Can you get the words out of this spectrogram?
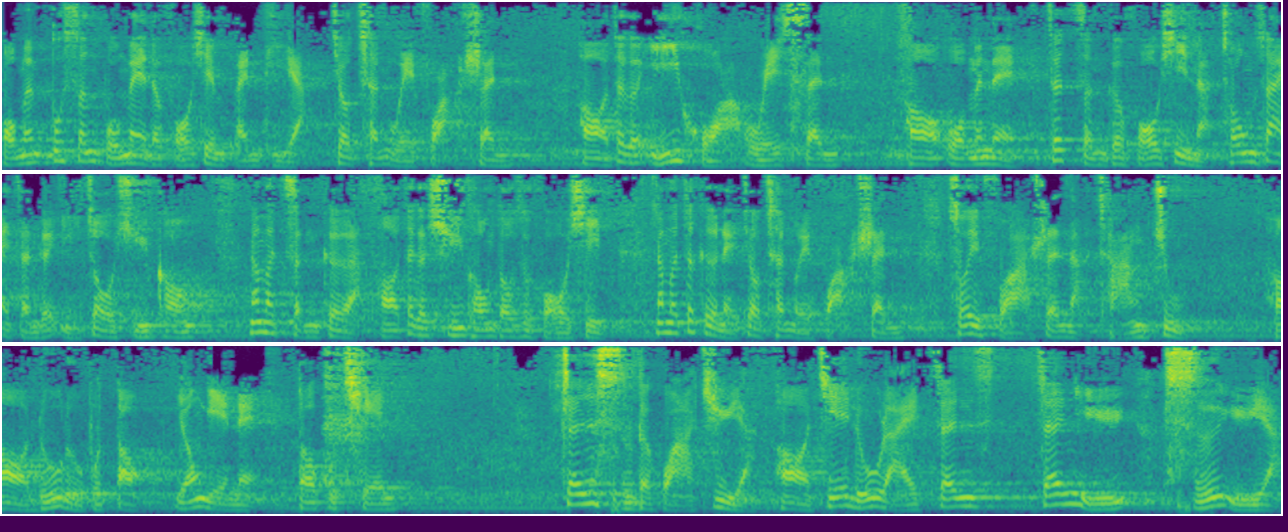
我们不生不灭的佛性本体呀，就称为法身。哦，这个以法为身。哦，我们呢这整个佛性啊，充在整个宇宙虚空。那么整个啊，哦这个虚空都是佛性。那么这个呢就称为法身。所以法身啊常住。哦，如如不动，永远呢都不迁，真实的法句呀，哦，皆如来真真于实于呀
